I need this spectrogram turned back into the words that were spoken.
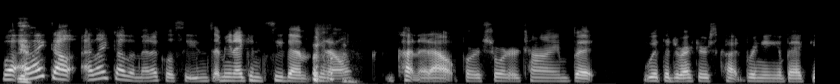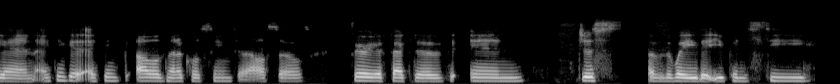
Well, Yeah. I liked all I liked all the medical scenes. I mean, I can see them, you know, cutting it out for a shorter time, but with the director's cut, bringing it back in, I think it, I think all those medical scenes are also very effective in just of the way that you can see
